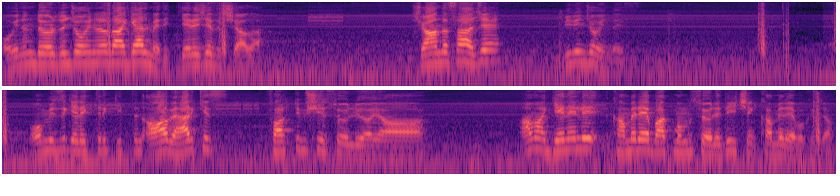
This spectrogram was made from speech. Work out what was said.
Oyunun dördüncü oyununa daha gelmedik. Geleceğiz inşallah. Şu anda sadece birinci oyundayız. O müzik elektrik gittin. Abi herkes farklı bir şey söylüyor ya. Ama geneli kameraya bakmamı söylediği için kameraya bakacağım.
